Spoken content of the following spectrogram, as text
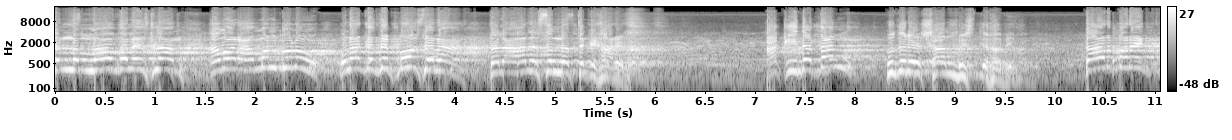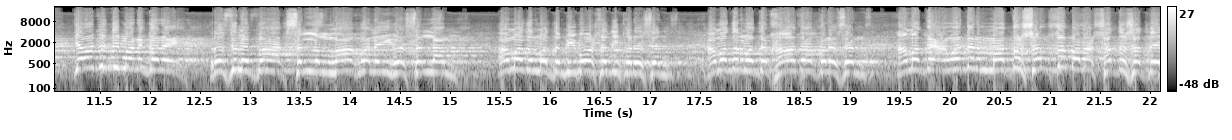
সাল্লাহ ইসলাম আমার আমলগুলো ওনার কাছে পৌঁছে না। তাহলে আরে সুন্নত থেকে খারেজ। আকিদাতান হুজুরের শান বুঝতে হবে। তারপরে কেউ যদি মনে করে রসুল পাক আলাইসাল্লাম আমাদের মতো বিবাহ করেছেন, আমাদের মতো খাওয়া দাওয়া করেছেন, আমাদের আমাদের মতো শব্দ বলার সাথে সাথে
